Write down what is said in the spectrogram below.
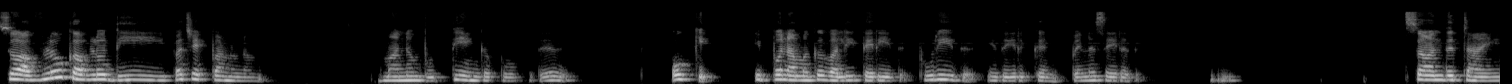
சோ அவ்வளோக்கு அவ்வளோ டீப்பாக செக் பண்ணணும் நம்ம. மனம் புத்தி எங்க போகுது? ஓகே இப்போ நமக்கு வழி தெரியுது. புரியுது இது இருக்குன்னு. இப்போ என்ன செய்யறது ஸோ அந்த டைம்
